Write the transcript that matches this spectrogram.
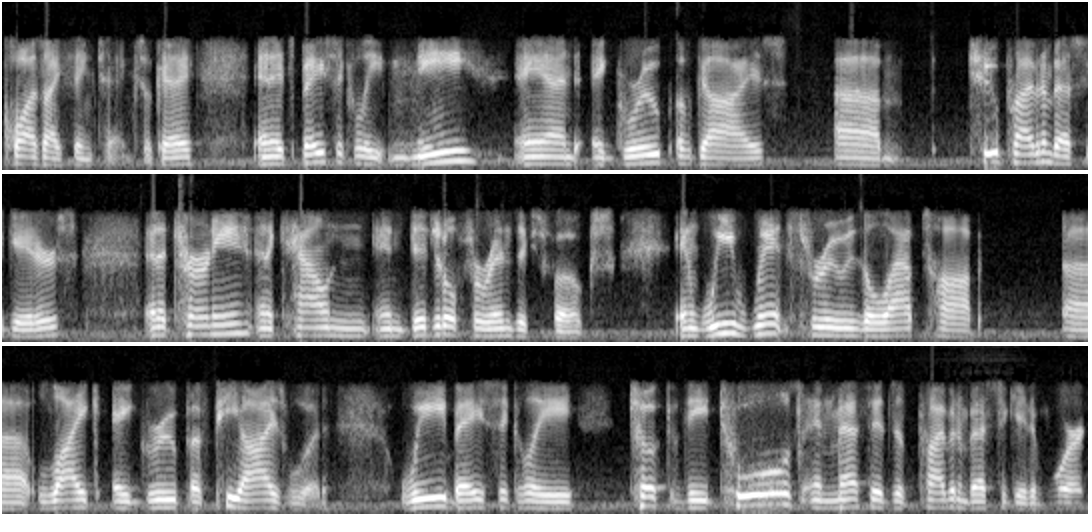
quasi think tanks, okay? And it's basically me and a group of guys, um, two private investigators, an attorney, an accountant, and digital forensics folks. And we went through the laptop uh, like a group of PIs would. We basically took the tools and methods of private investigative work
